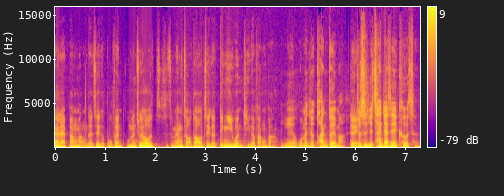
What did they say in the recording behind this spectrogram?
带来帮忙的这个部分，我们最后是怎么样找到这个定义问题的方法？因为我们就团队嘛，对，就是也参加这些课程，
